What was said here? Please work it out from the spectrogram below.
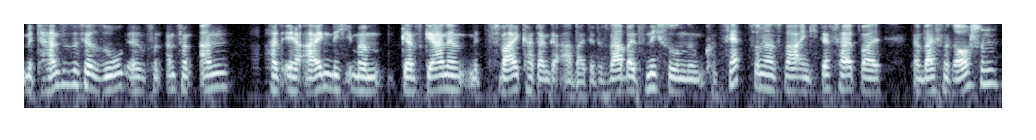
Mit Hans ist es ja so, äh, von Anfang an hat er eigentlich immer ganz gerne mit zwei Cuttern gearbeitet. Das war aber jetzt nicht so ein Konzept, sondern es war eigentlich deshalb, weil beim Weißen Rauschen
